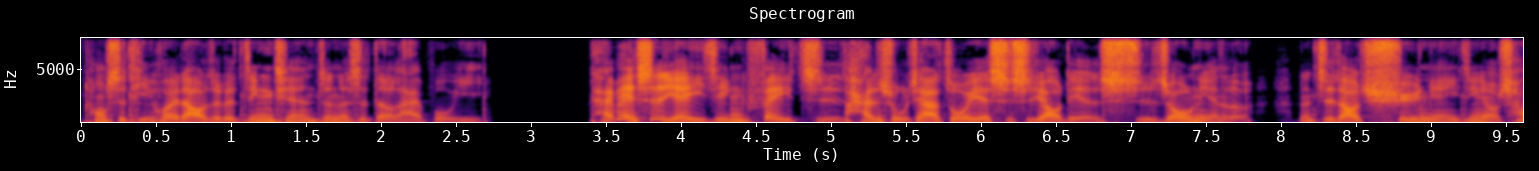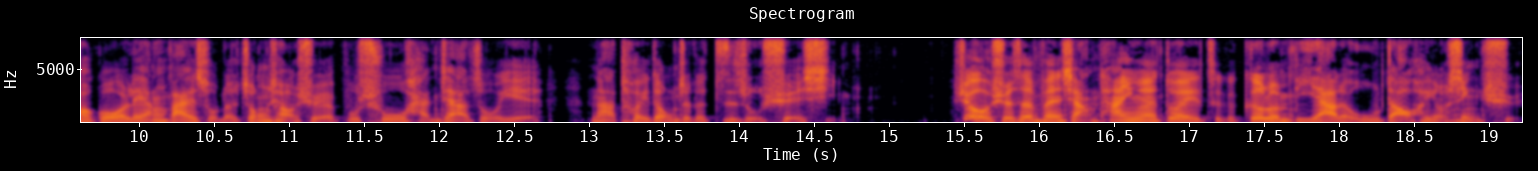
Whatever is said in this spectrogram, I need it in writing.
同时体会到这个金钱真的是得来不易。台北市也已经废止寒暑假作业实施要点十周年了，那直到去年已经有超过两百所的中小学不出寒假作业。那推动这个自主学习，就有学生分享，他因为对这个哥伦比亚的舞蹈很有兴趣，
